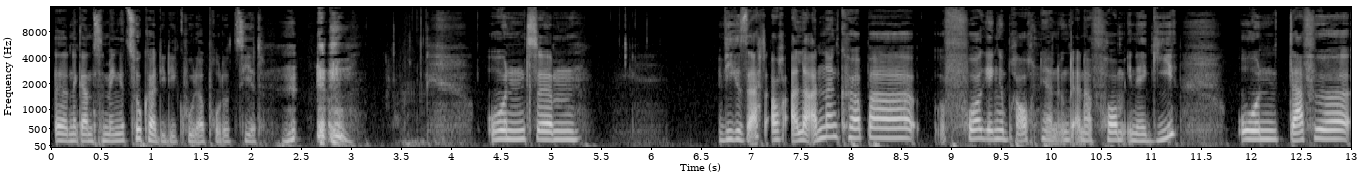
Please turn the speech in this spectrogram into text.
äh, eine ganze Menge Zucker, die die Kuh da produziert. Und ähm, wie gesagt, auch alle anderen Körpervorgänge brauchen ja in irgendeiner Form Energie. Und dafür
